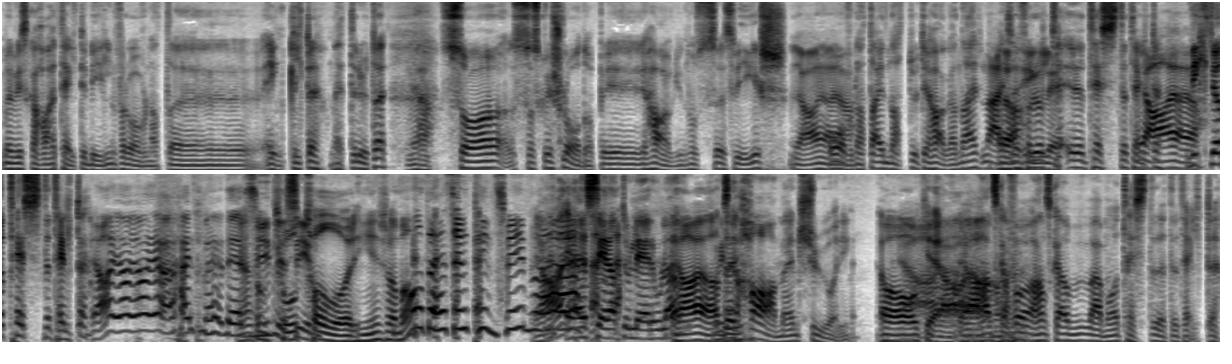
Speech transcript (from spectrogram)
men vi skal ha et telt i bilen for å overnatte eh, enkelte netter ute. Ja. Så, så skal vi slå det opp i hagen hos eh, svigers. Ja, ja, ja. Overnatta ei natt ute i hagen der. Nei, så for å te teste teltet. Ja, ja, ja. Viktig å teste teltet! Ja, ja, ja, ja, helt med. Det er Ja. et Som to syn. tolvåringer som Å, der ser et pinnsvin! Ja, jeg ser at du ler, Olav. Ja, ja, for vi skal det- ha med en sjuåring. Oh, okay. ja, Ja, han, skal få, han skal være med å teste dette teltet.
